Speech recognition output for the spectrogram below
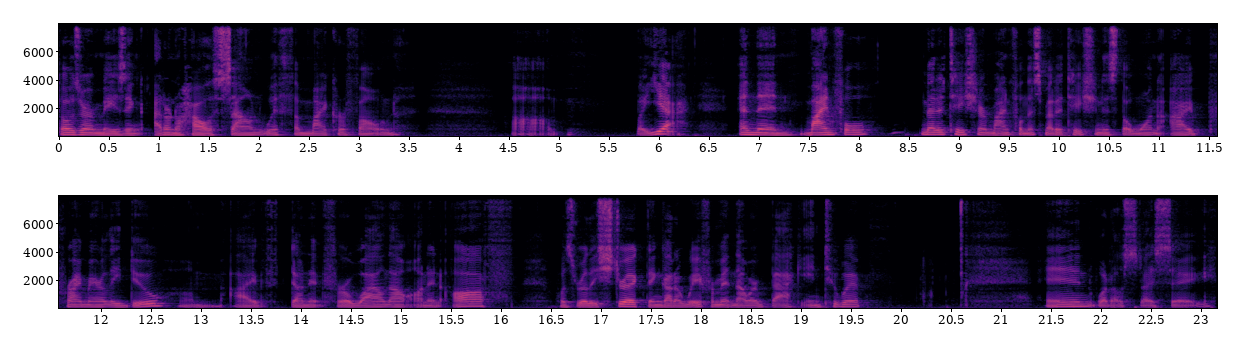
Those are amazing. I don't know how it'll sound with the microphone. Um, but yeah. And then mindful meditation or mindfulness meditation is the one I primarily do. Um, I've done it for a while now on and off. Was really strict, then got away from it. Now we're back into it. And what else did I say?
